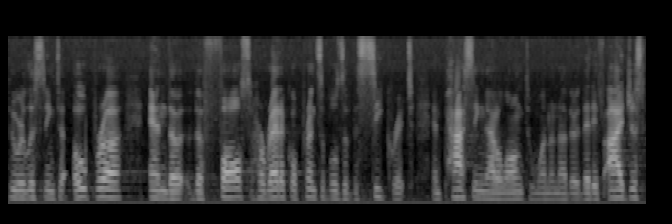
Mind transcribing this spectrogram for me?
who are listening to Oprah and the, the false heretical principles of the secret and passing that along to one another. That if I just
